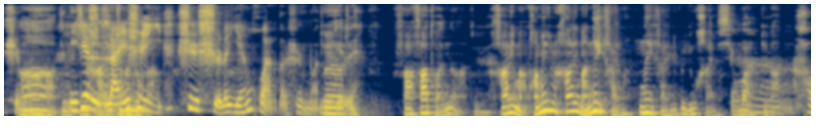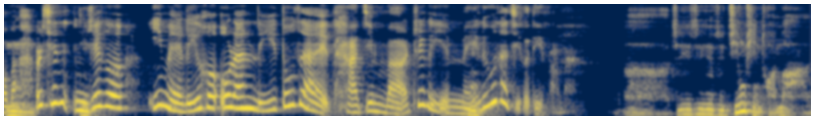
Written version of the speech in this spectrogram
是吗？啊，对，你这蓝是是使了延缓了是吗？你对啊，这这位发发团呢，这个哈利马旁边就是哈利马内海嘛，内海那不是有海吗？行吧，对吧？啊好吧，嗯而且你这个伊美黎和欧兰黎都在塔近吧？这个也没嗯溜达几个地方吧？呃，这个这个这精品团嘛，呃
